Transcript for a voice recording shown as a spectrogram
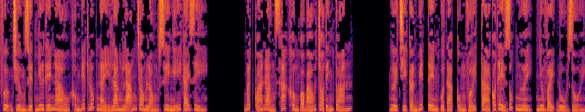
Phượng Trường Duyệt như thế nào không biết lúc này lang lãng trong lòng suy nghĩ cái gì. Bất quá nàng xác không có báo cho tính toán. Ngươi chỉ cần biết tên của ta cùng với ta có thể giúp ngươi, như vậy đủ rồi.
